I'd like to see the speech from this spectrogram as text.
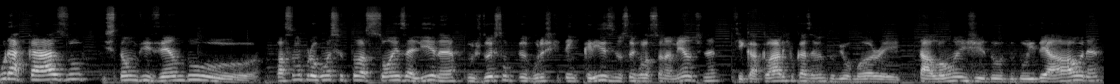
por acaso estão vivendo, passando por algumas situações ali, né? Os dois são figuras que têm crise nos seus relacionamentos, né? Fica claro que o casamento do Bill Murray tá longe do, do, do ideal, né?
